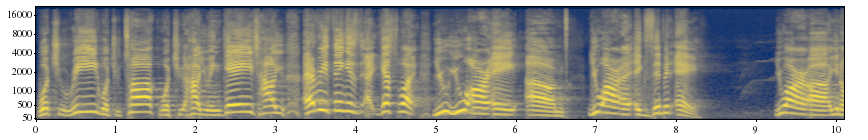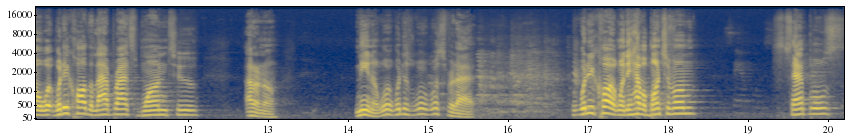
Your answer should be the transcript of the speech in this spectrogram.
What you read, what you talk, what you, how you engage, how you, everything is, guess what? You, you are a, um, you are a exhibit A. You are, uh, you know, what, what they call the lab rats? One, two, I don't know. Nina, what, what is, what, what's for that? what do you call it when they have a bunch of them? Samples?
